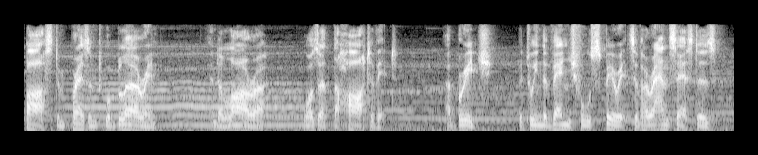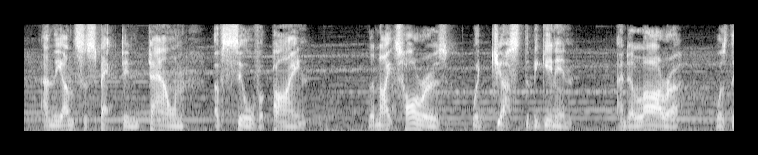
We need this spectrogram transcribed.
past and present were blurring, and Elara was at the heart of it, a bridge between the vengeful spirits of her ancestors and the unsuspecting town of Silver Pine. The night's horrors were just the beginning, and Elara was the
